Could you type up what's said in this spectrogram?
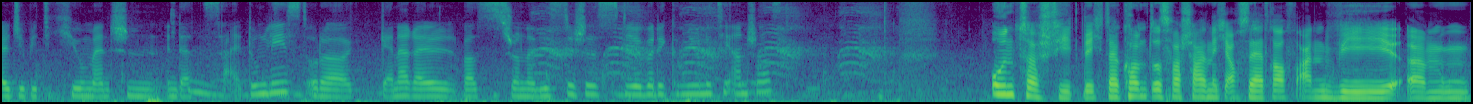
LGBTQ-Menschen in der Zeitung liest oder generell was Journalistisches dir über die Community anschaust? unterschiedlich. Da kommt es wahrscheinlich auch sehr darauf an, wie ähm,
